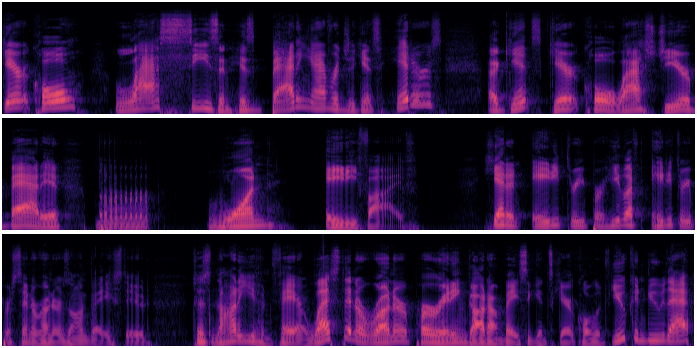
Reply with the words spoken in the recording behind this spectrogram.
Gerrit Cole, last season, his batting average against hitters against Gerrit Cole last year batted 185. He had an 83 per he left 83% of runners on base, dude. Just not even fair. Less than a runner per inning got on base against Gerrit Cole. If you can do that,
